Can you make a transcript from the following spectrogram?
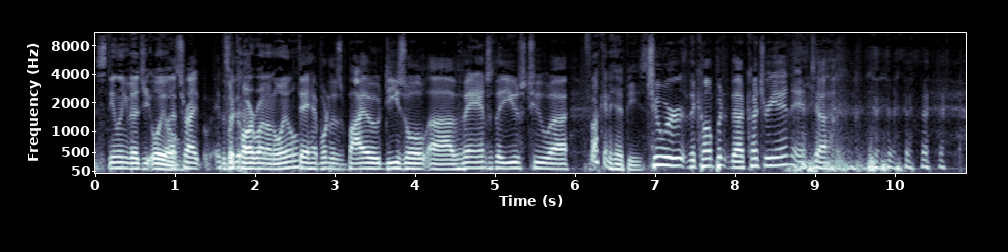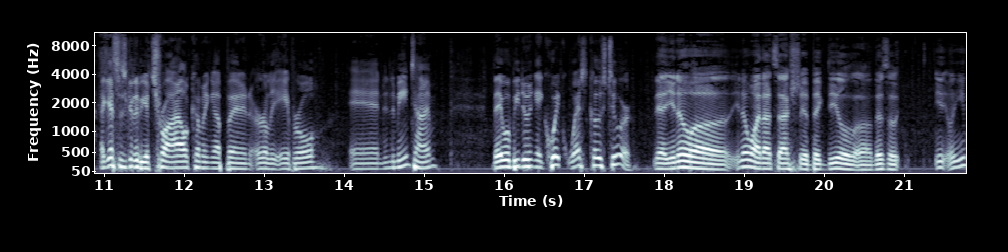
Stealing veggie oil. That's right. Does For a the- car run on oil? They have one of those biodiesel uh, vans that they use to uh, Fucking hippies. tour the company, the country in, and uh, I guess there's going to be a trial coming up in early April. And in the meantime, they will be doing a quick West Coast tour. Yeah, you know, uh, you know why that's actually a big deal. Uh, there's a, you, you,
